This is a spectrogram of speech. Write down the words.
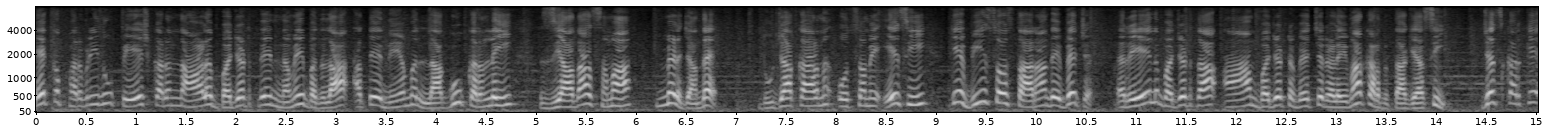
1 ਫਰਵਰੀ ਨੂੰ ਪੇਸ਼ ਕਰਨ ਨਾਲ ਬਜਟ ਦੇ ਨਵੇਂ ਬਦਲਾਅ ਅਤੇ ਨਿਯਮ ਲਾਗੂ ਕਰਨ ਲਈ ਜ਼ਿਆਦਾ ਸਮਾਂ ਮਿਲ ਜਾਂਦਾ ਹੈ। ਦੂਜਾ ਕਾਰਨ ਉਸ ਸਮੇਂ ਇਹ ਸੀ ਕਿ 2017 ਦੇ ਵਿੱਚ ਰੇਲ ਬਜਟ ਦਾ ਆਮ ਬਜਟ ਵਿੱਚ ਰਲੇਵਾ ਕਰ ਦਿੱਤਾ ਗਿਆ ਸੀ, ਜਿਸ ਕਰਕੇ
